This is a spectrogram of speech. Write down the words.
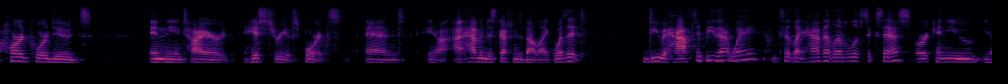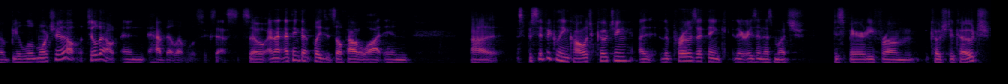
hardcore dudes in the entire history of sports. And you know I, having discussions about like was it do you have to be that way to like have that level of success? Or can you you know be a little more chilled out, chilled out and have that level of success? So and i, I think that plays itself out a lot in uh, specifically in college coaching. Uh, the pros i think there isn't as much disparity from coach to coach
